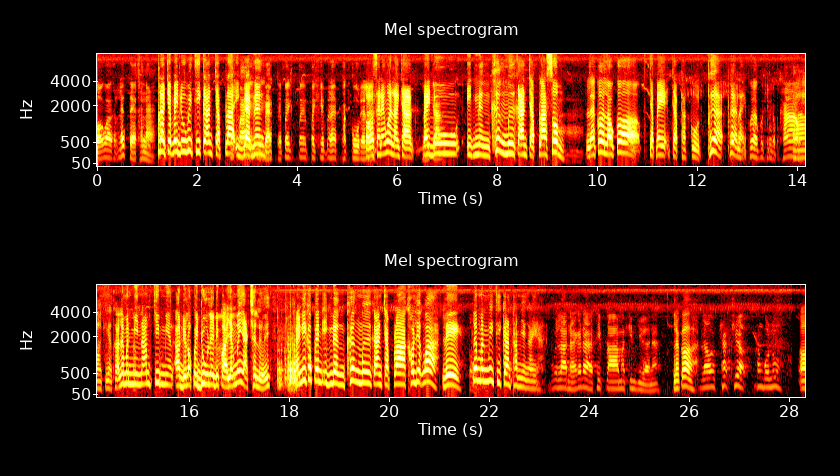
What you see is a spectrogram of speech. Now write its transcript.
บอกว่าเล็กแต่ขนาดเราจะไปดูวิธีการจับปลาอีกแบบหนึ่งแต่ไปไปไปเก็บอะไรผักกูดอะไรอ๋อแสดงว่าหลังจากไปดูอีกหนึ่งเครื่องมือการจับปลาส้ม แล้วก็เราก็จะไปจับผักกูดเพื่อเพื่ออะไรเพื่อไปกินกับข้าวอ่ากินกับข้าวแล้วมันมีน้ำจิ้มมีอะไรเอาเดี๋ยวเราไปดูเลยดีกว่ายังไม่อยากเฉลยไอ้นี่ก็เป็นอีกหนึ่งเครื่องมือการจับปลาเขาเรียกว่าเล แล้วมันวิธีการทำยังไงอะเวลาไหนก็ได้ที่ปลามากินเหยื่อนะแล้วก็เราชักเชือกข้างบนนู้น อ๋อ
